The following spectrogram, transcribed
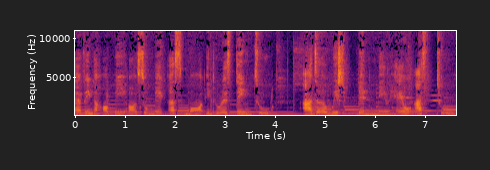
having a hobby also makes us more interesting to others, which then may help us to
